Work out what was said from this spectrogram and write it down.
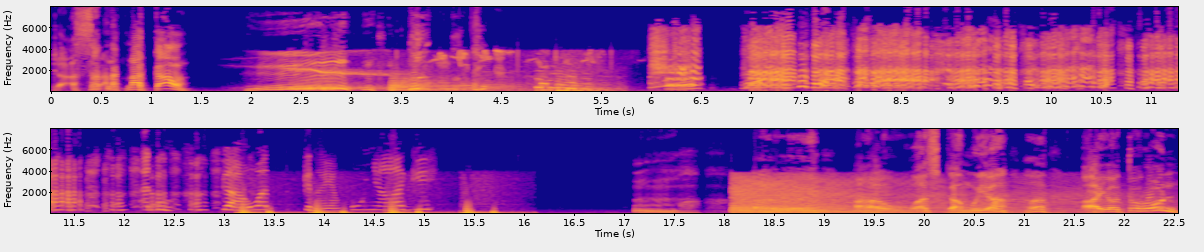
dasar anak nakal. Aduh, awas kamu ya. Hah? Ayo turun.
